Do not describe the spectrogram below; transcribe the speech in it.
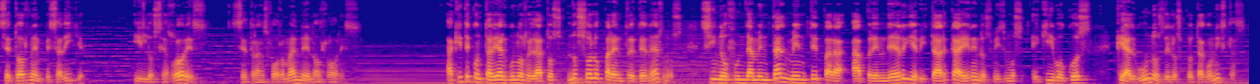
se torna en pesadilla y los errores se transforman en horrores. Aquí te contaré algunos relatos no solo para entretenernos, sino fundamentalmente para aprender y evitar caer en los mismos equívocos que algunos de los protagonistas.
